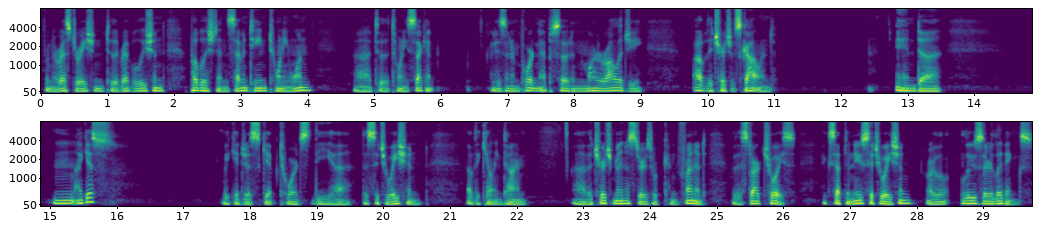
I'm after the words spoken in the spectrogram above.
from the Restoration to the Revolution, published in 1721 uh, to the 22nd. It is an important episode in the martyrology of the Church of Scotland. And uh, mm, I guess we could just skip towards the uh, the situation of the killing time. Uh, the church ministers were confronted with a stark choice accept a new situation or lose their livings.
